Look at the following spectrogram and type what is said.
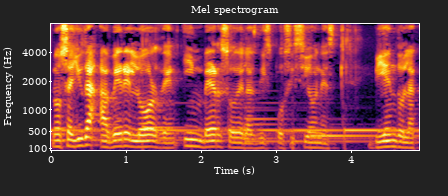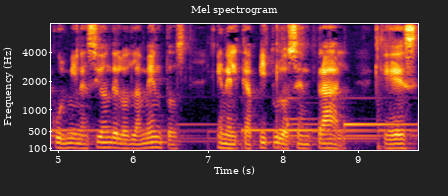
nos ayuda a ver el orden inverso de las disposiciones, viendo la culminación de los lamentos en el capítulo central que es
